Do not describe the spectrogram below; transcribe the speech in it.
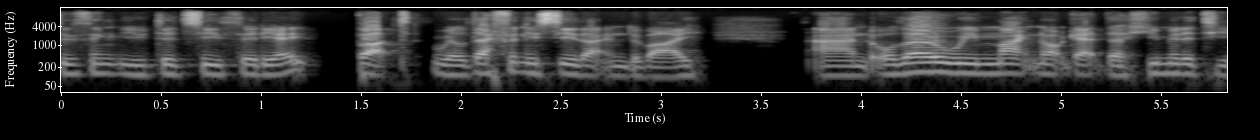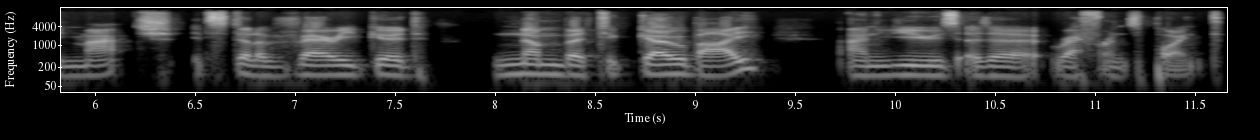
do think you did see 38, but we'll definitely see that in Dubai. And although we might not get the humidity match, it's still a very good number to go by and use as a reference point.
